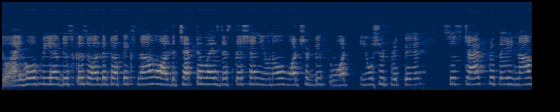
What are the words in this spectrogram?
so i hope we have discussed all the topics now all the chapter wise discussion you know what should be what you should prepare so start preparing now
